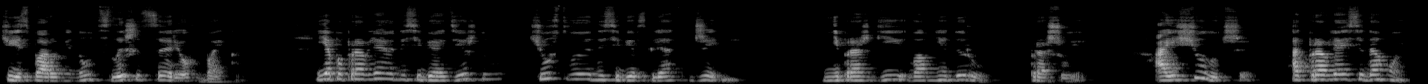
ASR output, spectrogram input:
Через пару минут слышится рев байка. Я поправляю на себе одежду, чувствуя на себе взгляд Джейми. «Не прожги во мне дыру», – прошу я. А еще лучше отправляйся домой.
